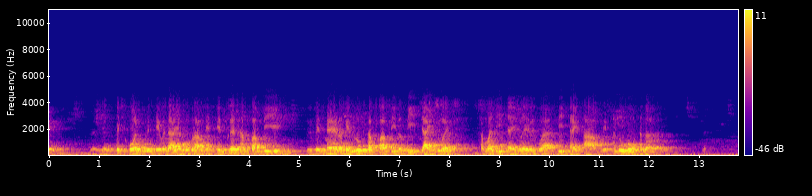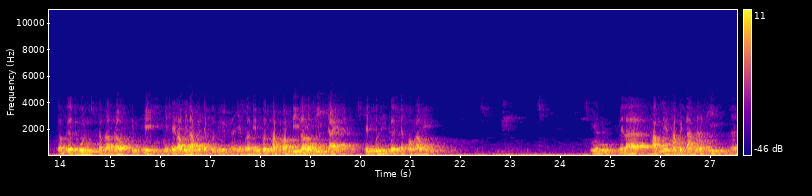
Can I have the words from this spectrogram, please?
ตอย่างเป็นคนเป็นเทวดาอย่างพวกเราเนี่ยเห็นเพื่อนทำความดี หรือเป็นแม่แล้วเห็นลูกทำความดีแล้วดีใจด้วยคำว่าดีใจด้วยเรียกว่าดีใจตามเรียกอนุโมทนา ก็เกิดบุญสำหรับเราขึ้นเองไม่ใช่เราไปรับมาจากคนอื่นนะอย่างเราเห็นคนทำความดีแล้วเราดีใจเนี่ยเป็นบุญที่เกิดจากของเราเอง งั้นเวลาทำเนี่ยทำไปตามหน้าที่นะ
